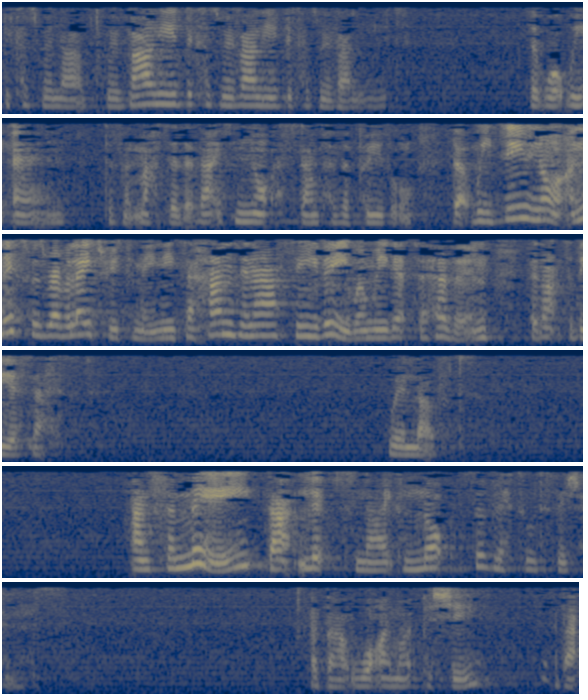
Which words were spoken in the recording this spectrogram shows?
because we're loved. We're valued because we're valued because we're valued. That what we earn doesn't matter, that that is not a stamp of approval. That we do not, and this was revelatory to me, need to hand in our CV when we get to heaven for that to be assessed. We're loved. And for me, that looks like lots of little decisions about what I might pursue, about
